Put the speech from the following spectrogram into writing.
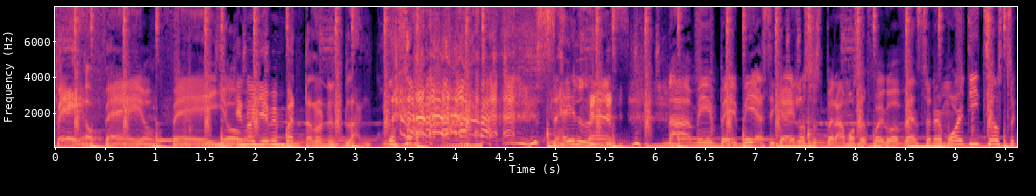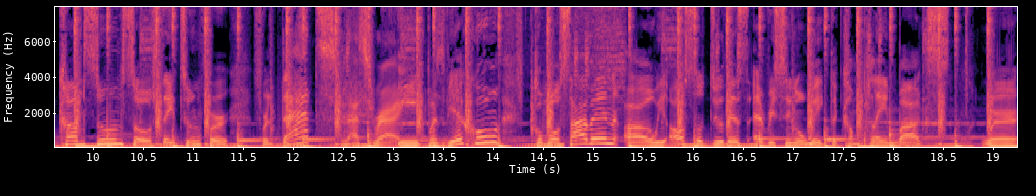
Feo. Feo, feo. Que no lleven pantalones blancos. Say less. Nah, me, baby. Así que ahí los esperamos en Fuego Event Center. More details to come soon, so stay tuned for, for that. That's right. Y pues viejo, como saben, uh, we also do this every single week, the complaint box, where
